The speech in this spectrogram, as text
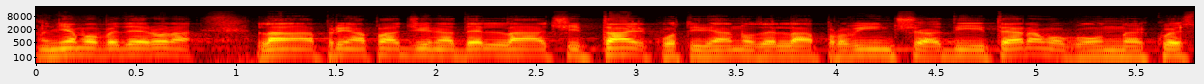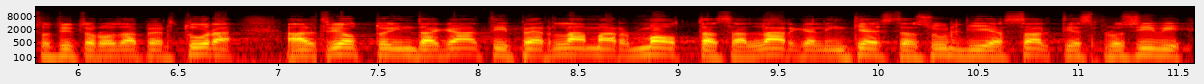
Andiamo a vedere ora la prima pagina della città, il quotidiano della provincia di Teramo con questo titolo d'apertura. Altri otto indagati per la marmotta, si allarga l'inchiesta sugli assalti esplosivi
